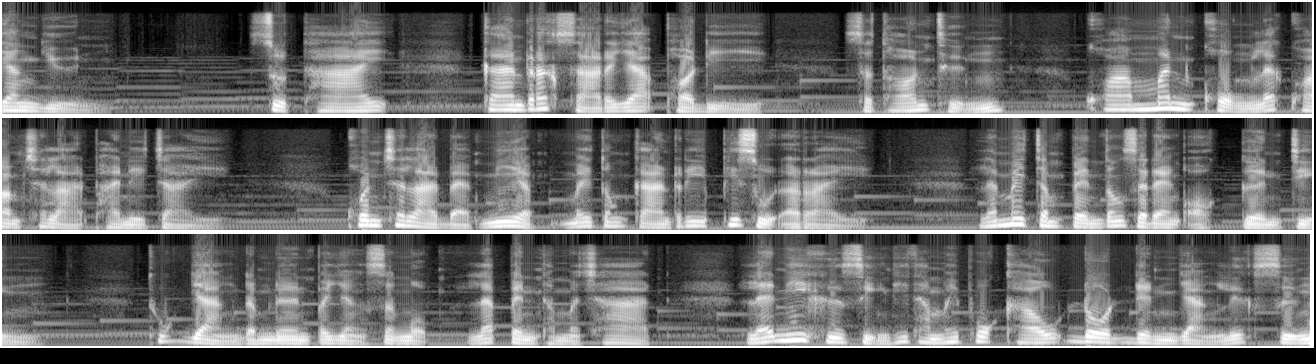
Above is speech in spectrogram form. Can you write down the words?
ยั่งยืน สุดท้าย การรักษาระยะพอดี สะท้อนถึงความมั่นคงและความฉลาดภายในใจ คนฉลาดแบบเงียบไม่ต้องการรีบพิสูจน์อะไร และไม่จำเป็นต้องแสดงออกเกินจริง ทุกอย่างดำเนินไปอย่างสงบและเป็นธรรมชาติ และนี่คือสิ่งที่ทำให้พวกเขาโดดเด่นอย่างลึกซึ้ง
